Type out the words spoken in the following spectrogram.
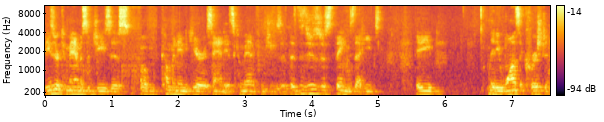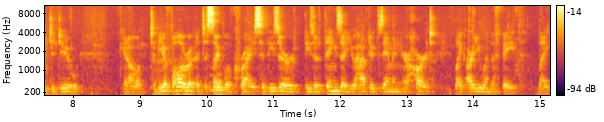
these are commandments of Jesus. Coming in here saying it's command from Jesus. This is just things that he, that he, that he wants a Christian to do. You know, to be a follower, a disciple of Christ. So these are these are things that you have to examine in your heart. Like, are you in the faith? Like,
